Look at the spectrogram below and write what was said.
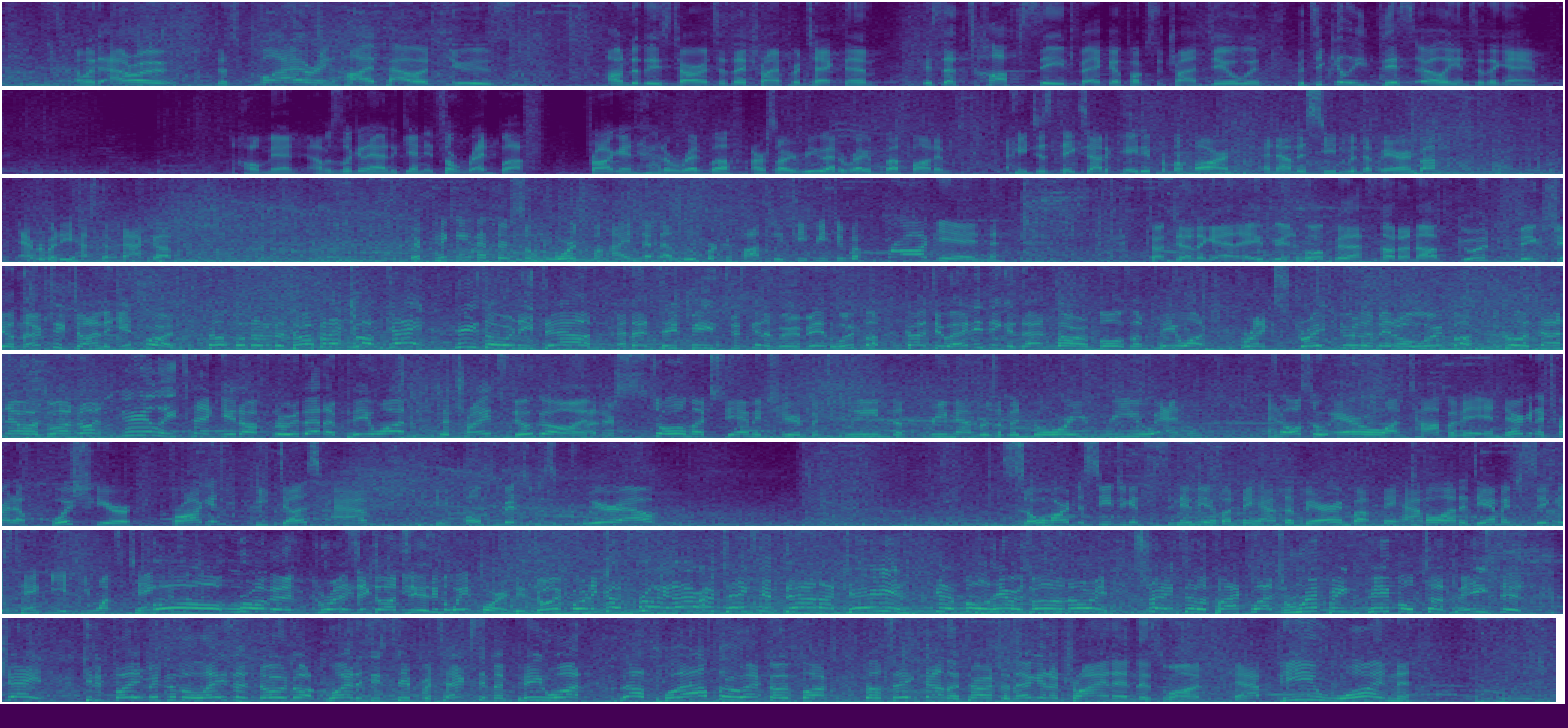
And with Arrow just firing high-powered Qs under these turrets as they try and protect them. This is a tough seed for Echo Fox to try and deal with, particularly this early into the game. Oh man, I was looking at it again. It's a red buff. Froggen had a red buff, or sorry, Ryu had a red buff on him. And he just takes out Akaadian from afar. And now this siege with the Baron buff, everybody has to back up. They're pinging that there's some wards behind them that Looper could possibly TP to, but Froggen Chunked out again, Adrian Hook, but that's not enough. Good big shield, they're actually diving in for it. Teleport to the top, and it's got Gate! Down, and that TP is just going to move in. Looper can't do anything as that tower falls on P1. Breaks straight through the middle. Looper caught down now as well, not nearly tanking enough through that, and P1, the train's still going. And there's so much damage here between the three members of Inori, Ryu, and and also Arrow on top of it, and they're going to try to push here. Froggen, he does have the ultimate to just clear out so hard to siege against the Anivia, but they have the Baron buff. They have a lot of damage. Zig is tanky if he wants to tank. Oh, Froggen, great Zig's, Zig's gonna wait for it. He's going for it. He got Froggen. Arrow takes him down. Akaadian gonna fall here as well. Nori straight to the backlash, ripping people to pieces. Gate can flame into the laser. No, not quite as his team protects him. And P1, they'll plow through Echo Fox. They'll take down the turret, and they're gonna try and end this one. At P1,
